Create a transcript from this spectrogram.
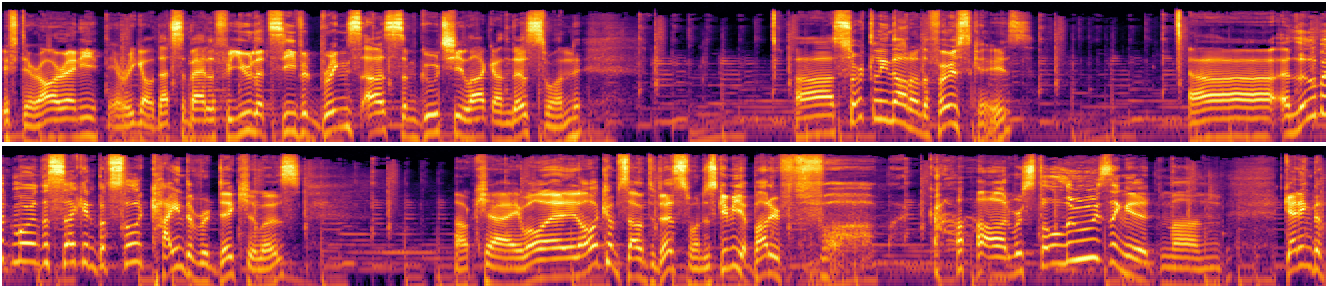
if there are any. There we go. That's the battle for you. Let's see if it brings us some Gucci luck on this one. Uh, certainly not on the first case. Uh, a little bit more in the second, but still kind of ridiculous. Okay, well, it all comes down to this one. Just give me a butter... Oh my god, we're still losing it, man. Getting the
